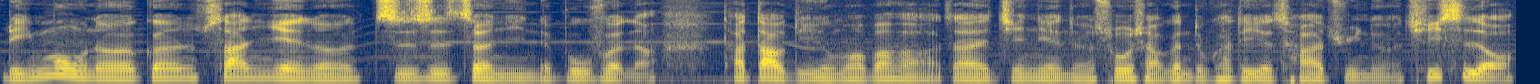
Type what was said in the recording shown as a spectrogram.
铃木呢跟三叶呢，直视阵营的部分呢、啊，它到底有没有办法在今年呢缩小跟杜卡迪的差距呢？其实哦，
